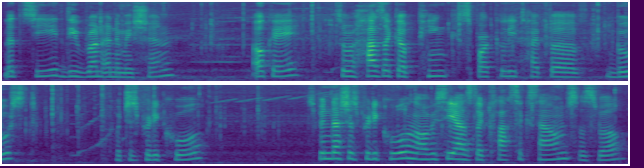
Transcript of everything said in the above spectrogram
Let's see the run animation. Okay, so it has like a pink sparkly type of boost, which is pretty cool. Spin Dash is pretty cool and obviously has the classic sounds as well,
